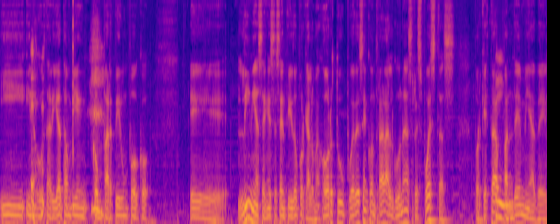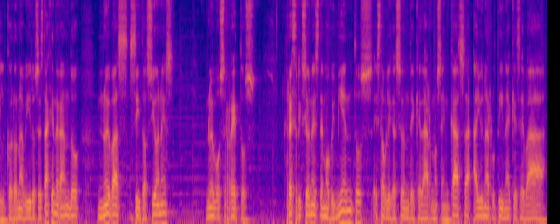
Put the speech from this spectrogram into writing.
Y, nos gustaría también compartir un poco eh, líneas en ese sentido, porque a lo mejor tú puedes encontrar algunas respuestas, porque esta pandemia del coronavirus está generando nuevas situaciones, nuevos retos restricciones de movimientos, esta obligación de quedarnos en casa, hay una rutina que se va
